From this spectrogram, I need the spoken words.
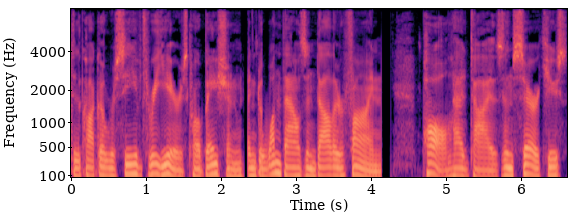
DiCocco received three years probation and a $1,000 fine. Paul had ties in Syracuse,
